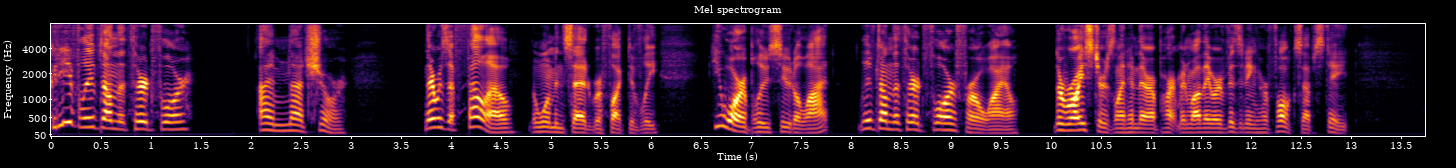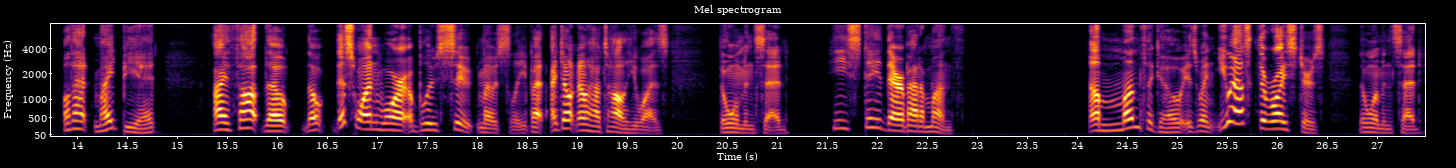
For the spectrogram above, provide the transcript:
Could he have lived on the third floor? I'm not sure. There was a fellow, the woman said reflectively. He wore a blue suit a lot, lived on the third floor for a while. The Roysters lent him their apartment while they were visiting her folks upstate. Well, that might be it. I thought, though, though this one wore a blue suit mostly, but I don't know how tall he was, the woman said. He stayed there about a month. A month ago is when you asked the Roysters, the woman said.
